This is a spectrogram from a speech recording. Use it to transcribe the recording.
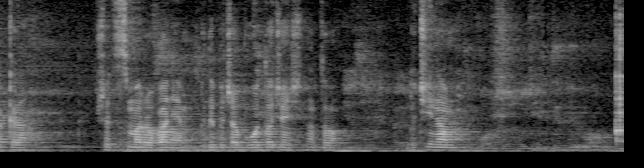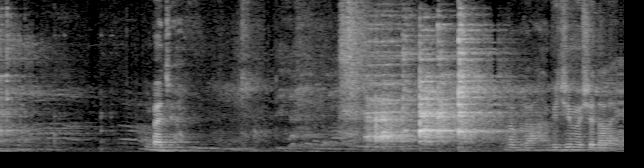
Przymiarka przed smarowaniem. Gdyby trzeba było dociąć, no to docinam. Będzie. Dobra, widzimy się dalej.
